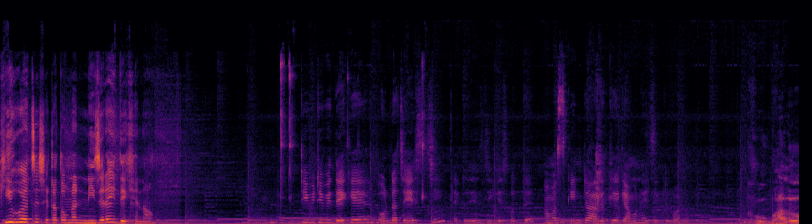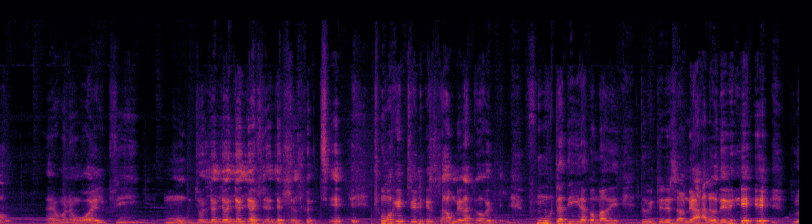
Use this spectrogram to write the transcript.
কি হয়েছে সেটা তোমরা নিজেরাই দেখে নাও। টিভি টিভি দেখে ওর কাছে এসছি। একটা জিনিস জিজ্ঞেস করতে। আমার স্কিনটা আগে থেকে কেমন হয়েছে একটু বলো। খুব ভালো। মানে অয়েল ফ্রি মুখ জল জল জল জল জল জল জল জল করছে। তোমাকে ট্রেনের সামনে রাখা হবে। মুখটা দিয়ে এরকমভাবে তুমি ট্রেনের সামনে আলো দেবে। পুরো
